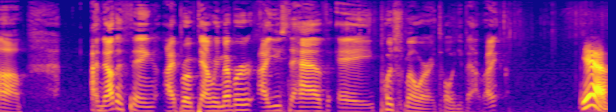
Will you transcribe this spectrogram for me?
Um, another thing I broke down. Remember, I used to have a push mower. I told you about, right? Yeah.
